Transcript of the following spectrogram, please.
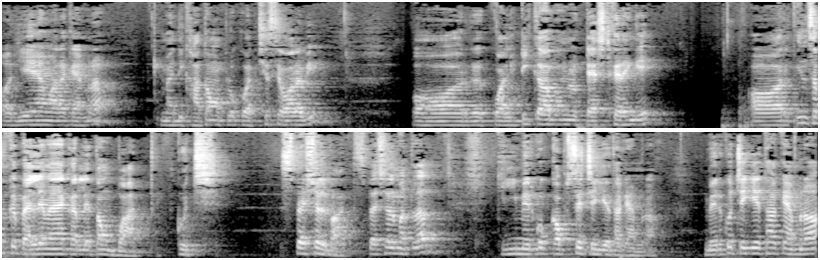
और ये है हमारा कैमरा। मैं दिखाता हूँ आप लोग को अच्छे से और अभी। और क्वालिटी का अब हम लोग टेस्ट करेंगे। और इन सबके पहले मैं कर लेता हूँ बात, कुछ स्पेशल बात। स्पेशल मतलब कि मेरे को कब से चाहिए था कैमरा? मेरे को चाहिए था कैमरा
